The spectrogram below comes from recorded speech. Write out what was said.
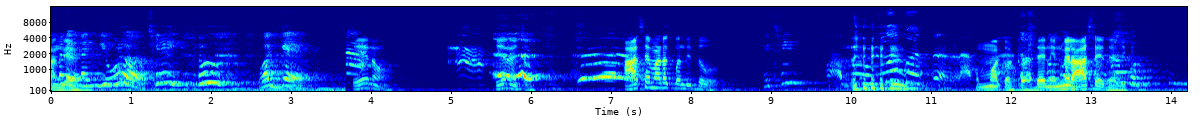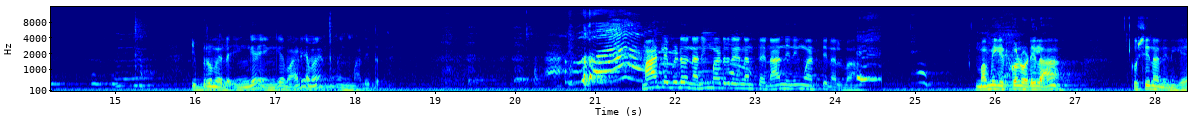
ನಂಗ್ ಏನು? ಏನಾಯ್ತು? ಆಸೆ ಮಾಡಕ್ ಬಂದಿದ್ದು. ಅಮ್ಮ ಕೊಟ್ರು, ಅದೇ ನಿನ್ ಮೇಲೆ ಆಸೆ ಇದೆ ಅದಕ್ಕೆ. ಇಬ್ರು ಮೇಲೆ ಹಿಂಗೆ ಹಿಂಗೆ ಮಾಡಿ, ಆಮೇಲೆ ಹಿಂಗೆ ಮಾಡಿದ್ದು. ಮಾಡ್ಲಿ ಬಿಡು ನನಗೆ ಮಾಡಿದ್ರೆ ಏನಂತೆ? ನಾನು ನಿನಗೆ ಮಾಡ್ತೀನಲ್ವಾ? ಮಮ್ಮಿಗೆ ಇಟ್ಕೊಂಡು ಹೊಡಿಲ್ಲ ಖುಷಿನಾ ನಿನಗೆ?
